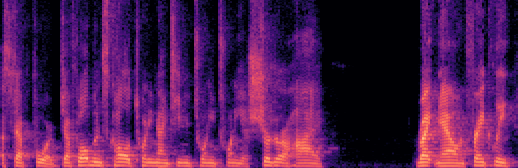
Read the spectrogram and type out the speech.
a step forward. Jeff Weltman's called 2019 and 2020 a sugar high right now. And frankly,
